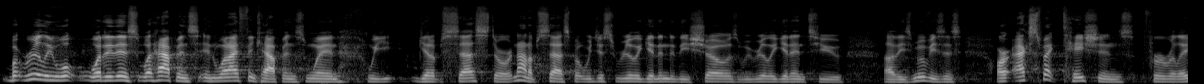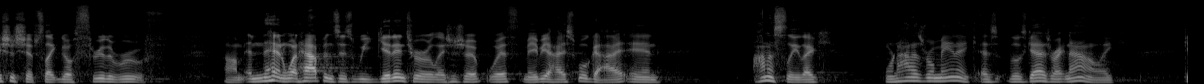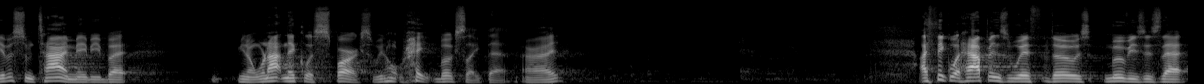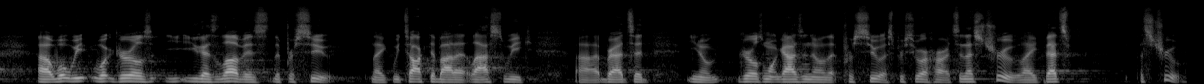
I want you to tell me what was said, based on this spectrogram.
But really, what, what it is, what happens, and what I think happens when we get obsessed, or not obsessed, but we just really get into these shows, we really get into uh, these movies, is our expectations for relationships like go through the roof. Um, and then what happens is we get into a relationship with maybe a high school guy, and honestly, like, we're not as romantic as those guys right now. Like, give us some time, maybe, but, you know, we're not Nicholas Sparks. We don't write books like that, all right? I think what happens with those movies is that uh, what, we, what girls, you guys love is the pursuit. Like we talked about it last week. Uh, Brad said, you know, girls want guys to know that pursue us, pursue our hearts. And that's true. Like, that's, that's true.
